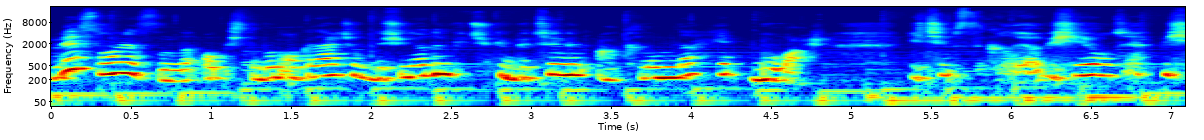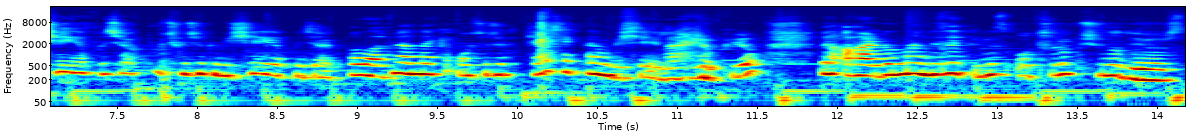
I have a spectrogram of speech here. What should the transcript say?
Ve sonrasında o, işte bunu o kadar çok düşünüyordum ki çünkü bütün gün aklımda hep bu var. İçim sıkılıyor, bir şey olacak, bir şey yapacak, bu çocuk bir şey yapacak falan filan derken o çocuk gerçekten bir şeyler yapıyor. Ve ardından biz hepimiz oturup şunu diyoruz.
